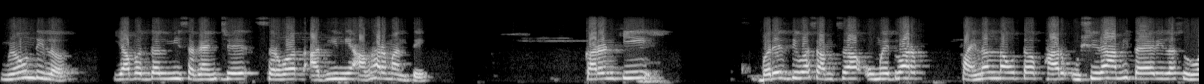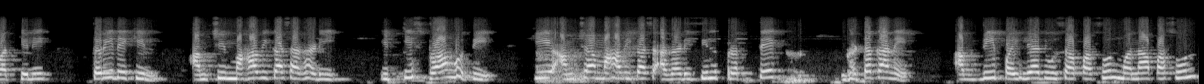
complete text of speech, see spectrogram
मिळवून दिलं याबद्दल मी सगळ्यांचे सर्वात आधी मी आभार मानते. कारण की बरेच दिवस आमचा उमेदवार फायनल नव्हतं फार उशिरा आम्ही तयारीला सुरुवात केली तरी देखील आमची महाविकास आघाडी इतकी स्ट्रॉंग होती की आमच्या महाविकास आघाडीतील प्रत्येक घटकाने अगदी पहिल्या दिवसापासून मनापासून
